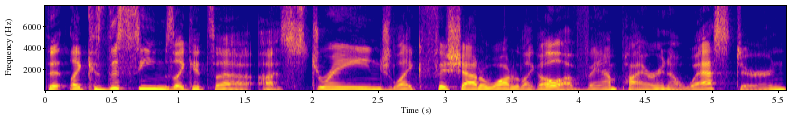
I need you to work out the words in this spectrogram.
that like cuz this seems like it's a a strange like fish out of water like oh a vampire in a western.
